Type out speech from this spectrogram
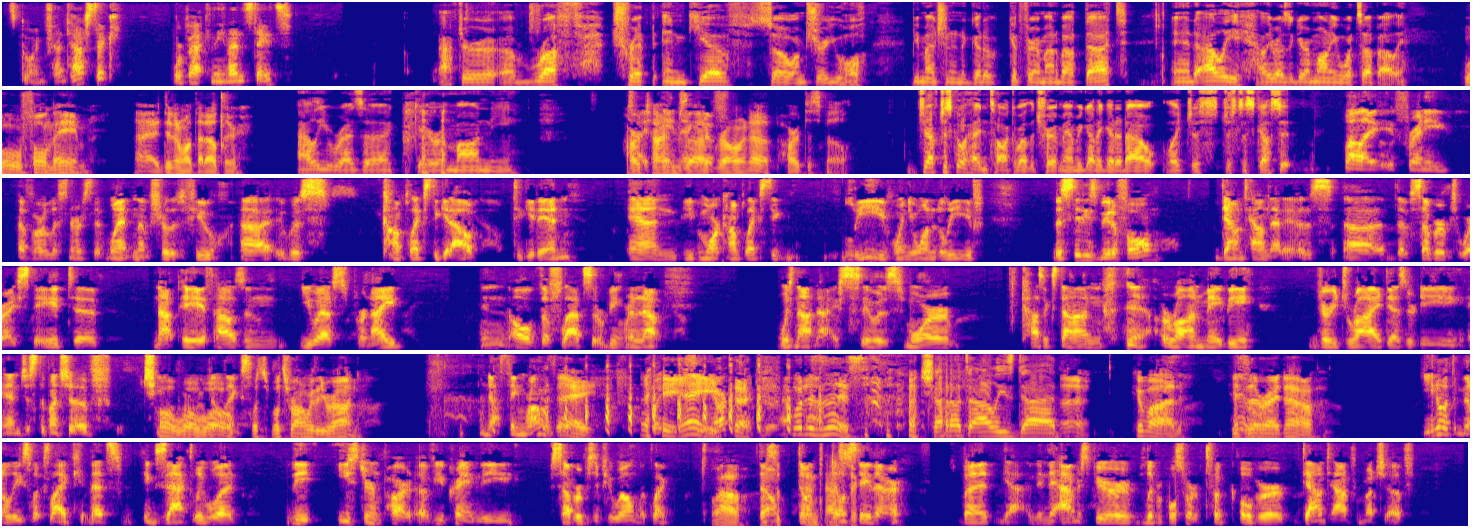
It's going fantastic. We're back in the United States after a rough trip in Kiev, so I'm sure you will be mentioning a good a good fair amount about that. And Ali, Ali Reza Garamani, what's up, Ali? Whoa, full name. I didn't want that out there. Ali Reza Garamani. hard times uh, growing up, hard to spell. Jeff, just go ahead and talk about the trip, man. We got to get it out. Like, just just discuss it. Well, I, for any of our listeners that went, and I'm sure there's a few, uh, it was complex to get out to get in and even more complex to leave when you wanted to leave. The city's beautiful, downtown that is. Uh, the suburbs where I stayed to not pay a thousand US per night in all of the flats that were being rented out was not nice. It was more Kazakhstan, Iran maybe, very dry, deserty, and just a bunch of cheap oh, whoa, whoa. buildings. What's what's wrong with Iran? Nothing wrong with it. Hey, hey, hey! what is this? Shout out to Ali's dad. Uh, come on, he's hey, there right now. You know what the Middle East looks like? That's exactly what the eastern part of Ukraine, the suburbs, if you will, look like. Wow, that's don't don't, don't stay there. But yeah, I mean the atmosphere of Liverpool sort of took over downtown for much of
